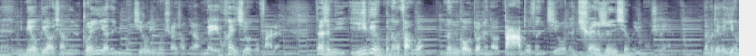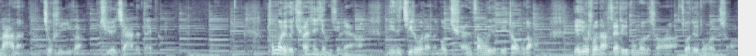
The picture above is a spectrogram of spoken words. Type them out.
呃，你没有必要像那种专业的运动肌肉运动选手那样每块肌肉都发展，但是你一定不能放过能够锻炼到大部分肌肉的全身性的运动训练。那么这个硬拉呢，就是一个绝佳的代表。通过这个全身性的训练啊，你的肌肉呢能够全方位的被照顾到。也就是说呢，在这个动作的时候啊，做这个动作的时候，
